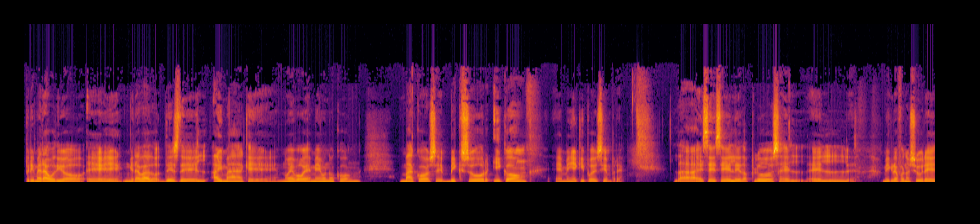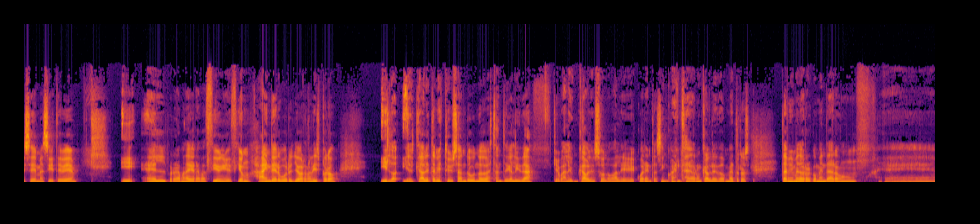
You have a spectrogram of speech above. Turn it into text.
Primer audio eh, grabado desde el iMac nuevo M1 con MacOS Big Sur y con mi equipo de siempre. La SSL 2 Plus, el, micrófono Shure SM7B y el programa de grabación y edición Hinderburg Journalist Pro. Y, y el cable también estoy usando uno de bastante calidad, que vale un cable solo, vale 40-50 euros, un cable de 2 metros. También me lo recomendaron eh,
